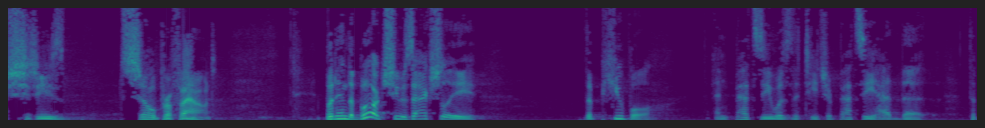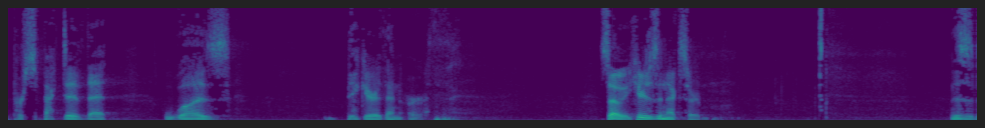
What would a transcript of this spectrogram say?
she's so profound. But in the book, she was actually the pupil, and Betsy was the teacher. Betsy had the the perspective that was bigger than earth. So here's an excerpt. This is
